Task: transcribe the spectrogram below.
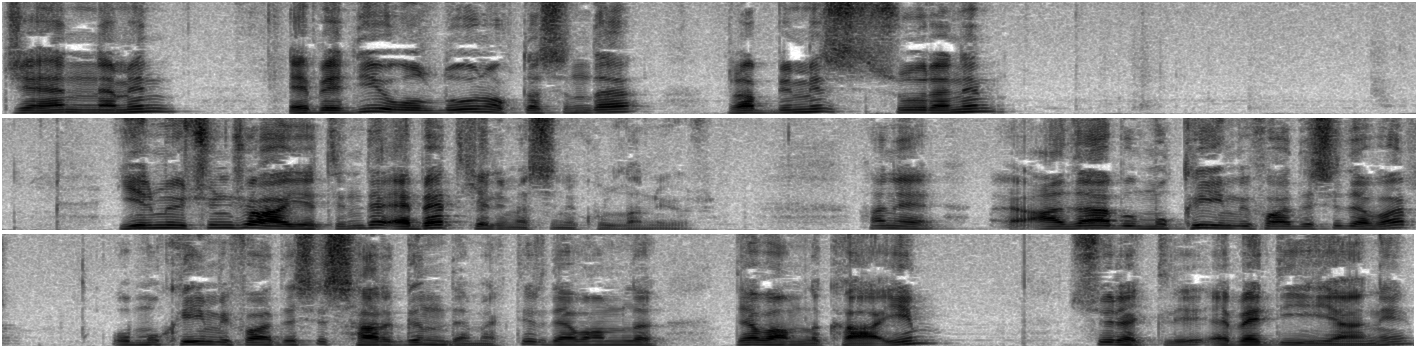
cehennemin ebedi olduğu noktasında Rabbimiz surenin 23. ayetinde ebed kelimesini kullanıyor. Hani azabı mukim ifadesi de var. O mukim ifadesi sargın demektir. Devamlı, devamlı kaim, sürekli, ebedi yani.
